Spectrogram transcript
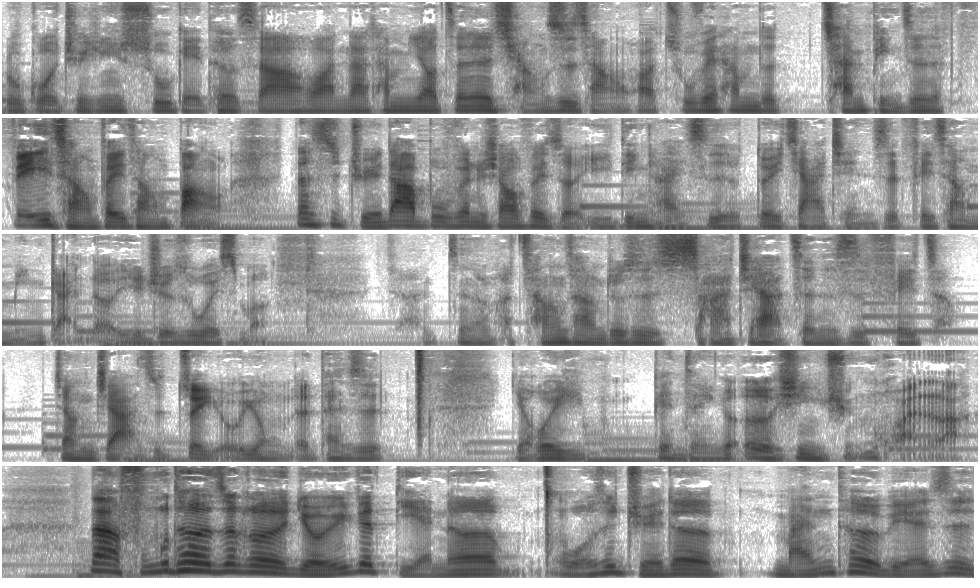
如果就已经输给特斯拉的话，那他们要真的抢市场的话，除非他们的产品真的非常非常棒。但是绝大部分的消费者一定还是对价钱是非常敏感的，也就是为什么真的常常就是杀价真的是非常，降价是最有用的，但是 也会变成一个恶性循环啦。那福特这个有一个点呢，我是觉得蛮特别，是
